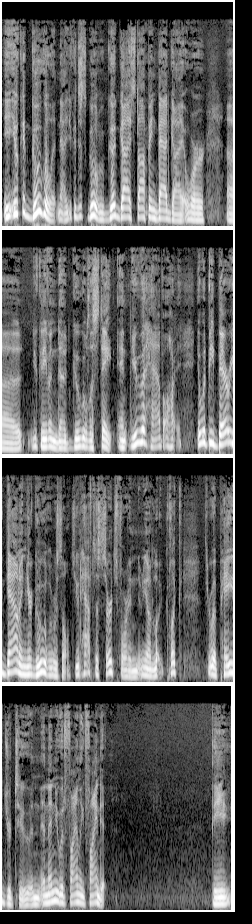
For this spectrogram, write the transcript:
You could Google it now. You could just Google "good guy stopping bad guy," or uh, you could even uh, Google the state, and you would have a hard, it would be buried down in your Google results. You'd have to search for it and you know look, click through a page or two, and, and then you would finally find it. The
